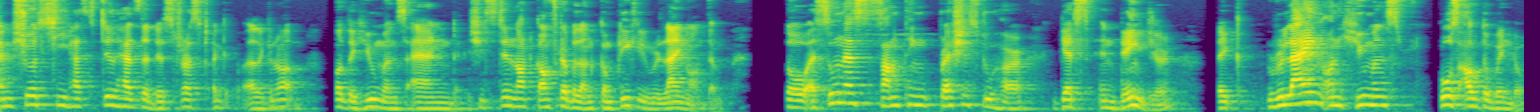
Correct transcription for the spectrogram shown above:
i'm sure she has still has the distrust uh, like you know for the humans and she's still not comfortable and completely relying on them. So as soon as something precious to her gets in danger like relying on humans goes out the window.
